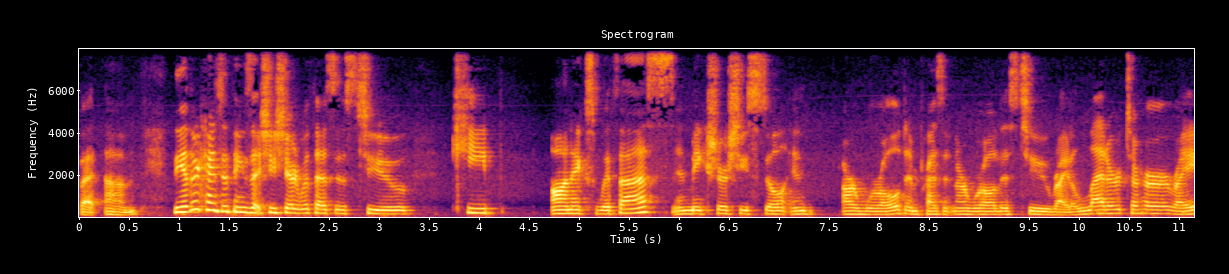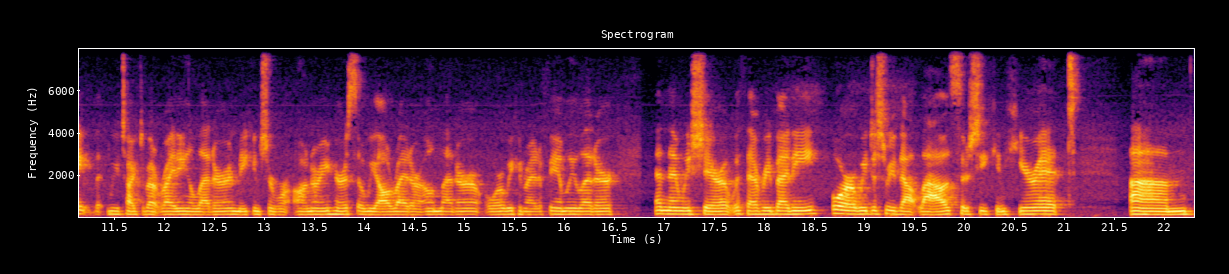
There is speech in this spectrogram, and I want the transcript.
But um, the other kinds of things that she shared with us is to keep Onyx with us and make sure she's still in our world and present in our world is to write a letter to her, right? We talked about writing a letter and making sure we're honoring her. So we all write our own letter, or we can write a family letter and then we share it with everybody, or we just read it out loud so she can hear it. Um,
